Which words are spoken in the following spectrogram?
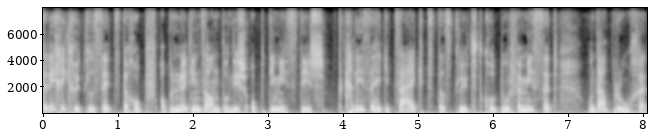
Der Richie Küttel setzt den Kopf aber nicht in den Sand und ist optimistisch. Die Krise hat gezeigt, dass die Leute die Kultur vermissen und auch brauchen.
